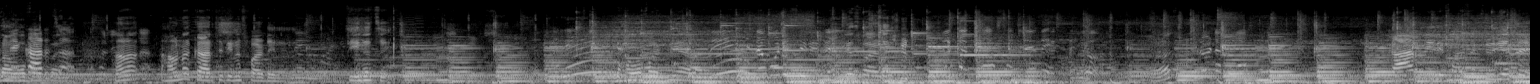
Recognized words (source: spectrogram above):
दहावा पार्ट हा ना? हा ना? कारचे तीनच पार्ट आलेले. तीनच आहे. दहावा पार्ट नाही आला. अरे, इथं मोठी series आहे. तीनच पार्ट आले. ते टकला असतात रे ते, hero. Hero टकला असतो. कार नाही रे माझं क्युरियस आहे.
